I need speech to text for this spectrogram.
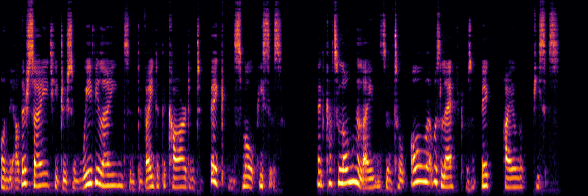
On the other side, he drew some wavy lines and divided the card into big and small pieces, then cut along the lines until all that was left was a big pile of pieces.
